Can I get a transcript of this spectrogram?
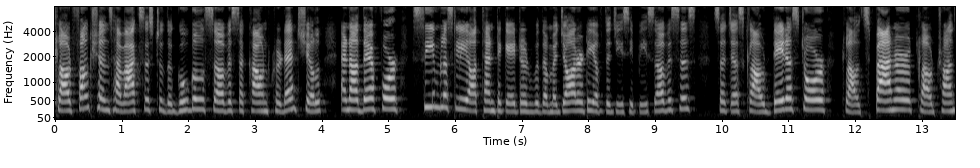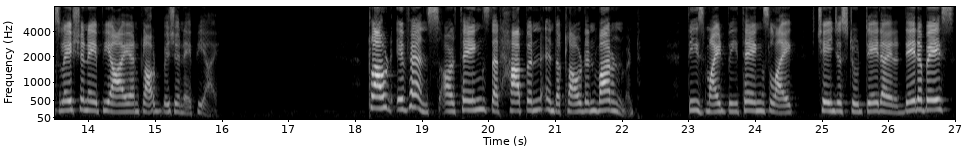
Cloud Functions have access to the Google Service Account credential and are therefore seamlessly authenticated with the majority of the GCP services, such as Cloud Data Store, Cloud Spanner, Cloud Translation API, and Cloud Vision API. Cloud events are things that happen in the cloud environment. These might be things like changes to data in a database,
